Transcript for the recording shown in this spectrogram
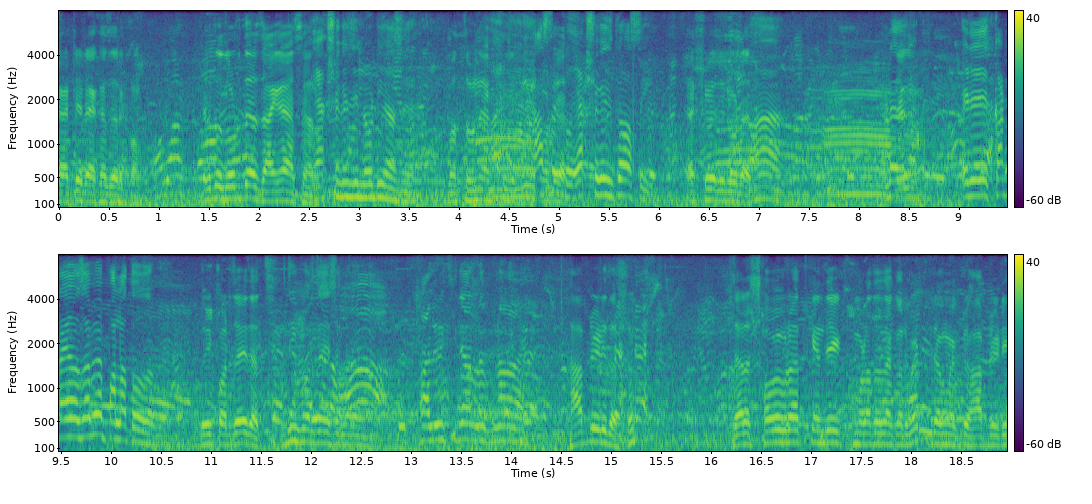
ষাটের এক হাজার কম। এটা তো লোড দেওয়ার জায়গা আছে একশো কেজি লোডই আছে। বর্তমানে একশো কেজি আছে তো একশো কেজি তো আছেই। একশো কেজি লোড আছে। হ্যাঁ। এটা কাটায়ও যাবে পালাতেও যাবে। দুই পর্যায়ে যাচ্ছে। দুই পর্যায়ে চলে যাবে। খালি চিনা লোক না হাফ রেডি দর্শক। যারা সবে বরাত কেন্দ্রিক মোড়া তাজা করবেন এরকম একটু হাফ রেডি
